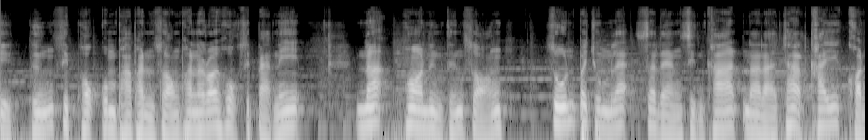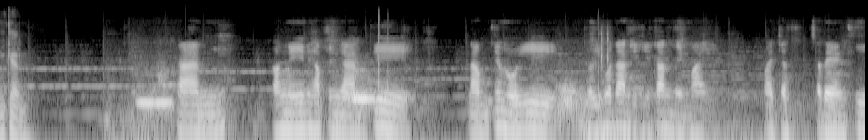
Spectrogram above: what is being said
14 ถึง 16 กุมภาพันธ์ 2568 นี้ ณฮ1ถึง2ศูนย์ประชุมและแสดงสินค้านานาชาติไคขอนแก่นงานครั้งนี้นะครับเป็นงานที่นำเทคโนโลยีโดยเฉพาะด้านดิจิทัลใหม่ๆ มาจัดแสดงที่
